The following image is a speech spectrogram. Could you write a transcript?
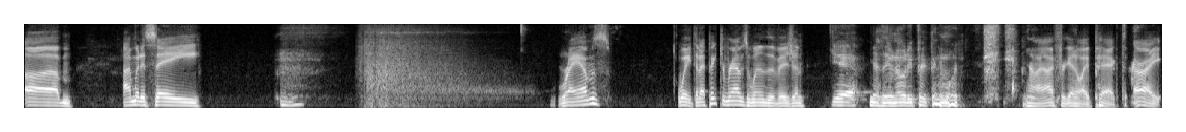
Um, I'm gonna say Rams. Wait, did I pick the Rams to win the division? Yeah, Yeah, they don't know what he picked anymore. No, I forget who I picked. All right,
